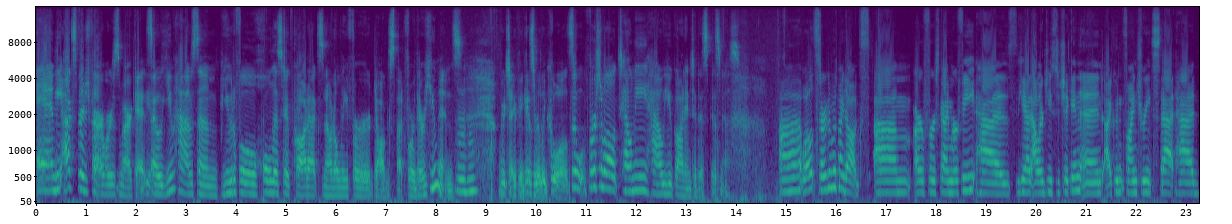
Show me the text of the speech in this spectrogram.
and the Uxbridge Farmers Market. So you have some beautiful holistic products, not only for dogs but for their humans, mm-hmm. which I think is really cool. So first of all, tell me how you got into this business. Uh, well, it started with my dogs. Um, our first guy, Murphy, has he had allergies to chicken, and I couldn't find treats that had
